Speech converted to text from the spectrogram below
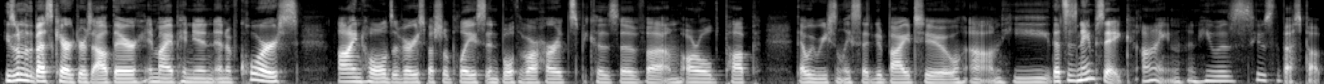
he's one of the best characters out there, in my opinion. And of course, Ein holds a very special place in both of our hearts because of um, our old pup that we recently said goodbye to. Um, he that's his namesake, Ein, and he was he was the best pup.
